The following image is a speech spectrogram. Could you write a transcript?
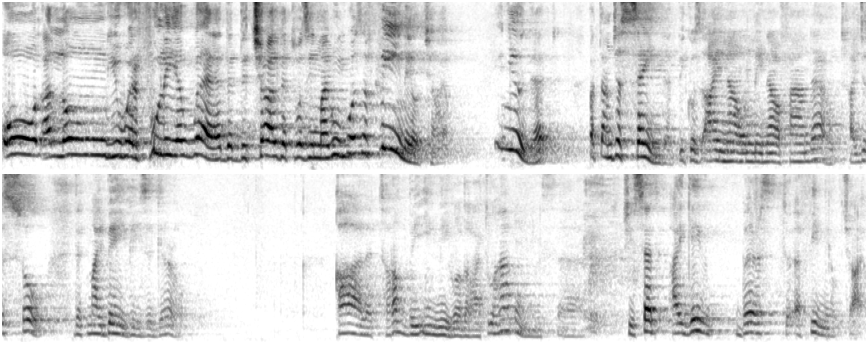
all along you were fully aware that the child that was in my womb was a female child. You knew that. But I'm just saying that because I now only now found out. I just saw that my baby is a girl. قالت ربي إني وضعتها أنثى She said, I gave birth to a female child.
